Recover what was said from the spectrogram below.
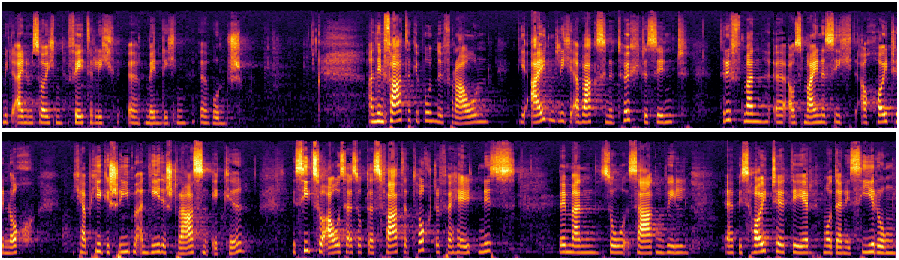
mit einem solchen väterlich-männlichen Wunsch. An den Vater gebundene Frauen, die eigentlich erwachsene Töchter sind, trifft man aus meiner Sicht auch heute noch Ich habe hier geschrieben an jede Straßenecke. Es sieht so aus, als ob das Vater-Tochter-Verhältnis, wenn man so sagen will, äh, bis heute der Modernisierung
